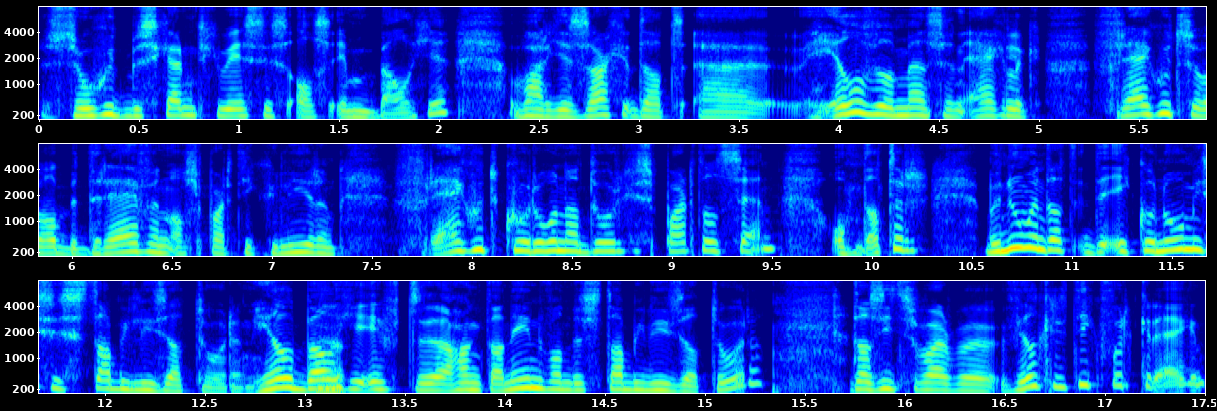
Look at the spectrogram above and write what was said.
zo goed beschermd geweest is als in België, waar je zag dat uh, heel veel mensen eigenlijk vrij goed, zowel bedrijven als particulieren, vrij goed corona doorgesparteld zijn, omdat er, we noemen dat de economische stabilisatoren. Heel België ja. heeft, uh, hangt aan een van de stabilisatoren. Dat is iets waar we veel kritiek voor krijgen,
